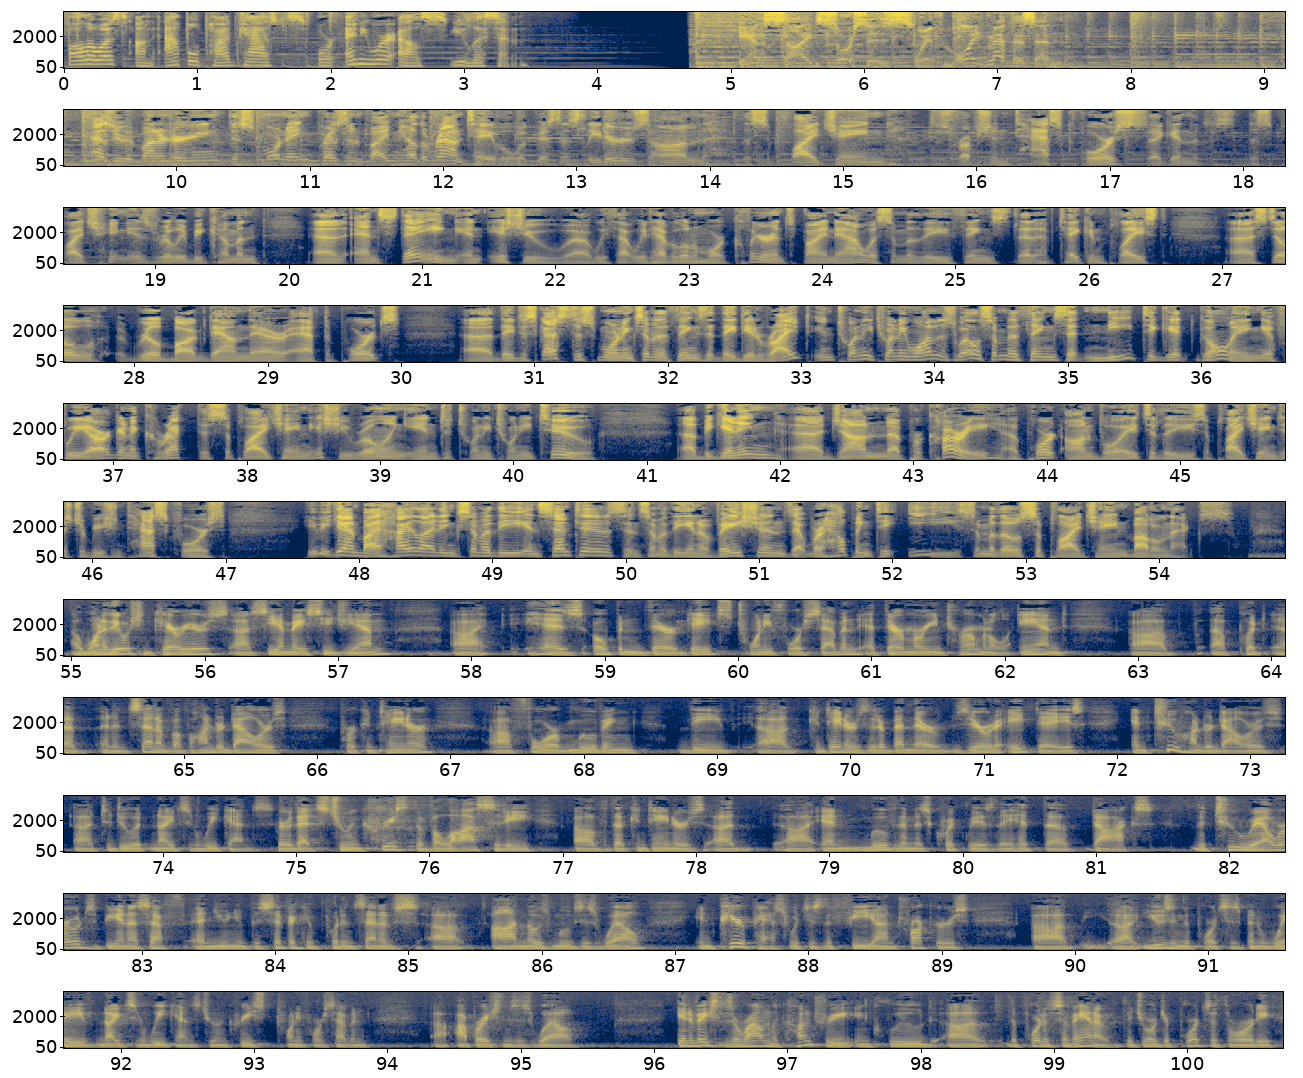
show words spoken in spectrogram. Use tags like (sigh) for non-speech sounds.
follow us on Apple Podcasts, or anywhere else you listen. Inside Sources with Boyd Matheson. As we've been monitoring this morning, President Biden held a roundtable with business leaders on the supply chain disruption task force. Again, the, the supply (laughs) chain is really becoming and, and staying an issue. Uh, we thought we'd have a little more clearance by now with some of the things that have taken place. Uh, still real bogged down there at the ports. Uh, they discussed this morning some of the things that they did right in 2021, as well as some of the things that need to get going if we are going to correct this supply chain issue rolling into 2022. Uh, beginning, uh, John uh, Porcari, a port envoy to the Supply Chain Distribution Task Force, he began by highlighting some of the incentives and some of the innovations that were helping to ease some of those supply chain bottlenecks. Uh, one of the ocean carriers, uh, CMA CGM, uh, has opened their gates 24 7 at their marine terminal and uh, uh, put uh, an incentive of $100 per container for moving the containers that have been there zero to eight days and $200 to do it nights and weekends. That's to increase the velocity of the containers and move them as quickly as they hit the docks. The two railroads, BNSF and Union Pacific, have put incentives uh, on those moves as well. In PierPass, which is the fee on truckers uh, uh, using the ports, has been waived nights and weekends to increase 24 7 uh, operations as well. Innovations around the country include the Port of Savannah, the Georgia Ports Authority,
